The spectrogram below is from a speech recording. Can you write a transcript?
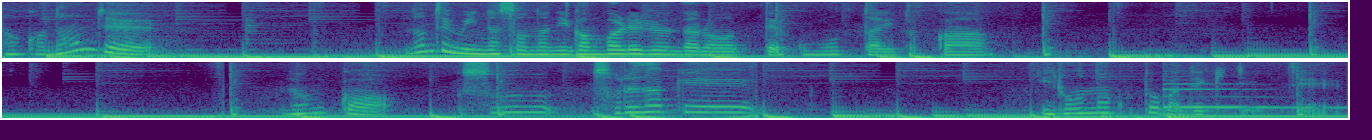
なんかなんでなんでみんなそんなに頑張れるんだろうって思ったりとかなんかそそれだけいろんなことができていて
